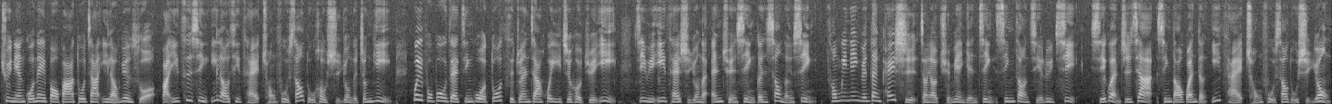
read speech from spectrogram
去年国内爆发多家医疗院所把一次性医疗器材重复消毒后使用的争议。卫福部在经过多次专家会议之后决议，基于医材使用的安全性跟效能性，从明年元旦开始将要全面严禁心脏节律器。血管支架、心导管等医材重复消毒使用。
